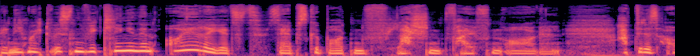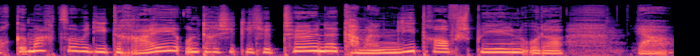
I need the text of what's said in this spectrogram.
denn ich möchte wissen, wie klingen denn eure jetzt selbstgebauten Flaschenpfeifenorgeln? Habt ihr das auch gemacht, so wie die drei unterschiedliche Töne? Kann man ein Lied drauf spielen oder ja,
